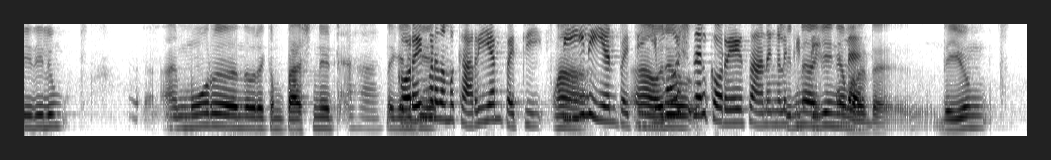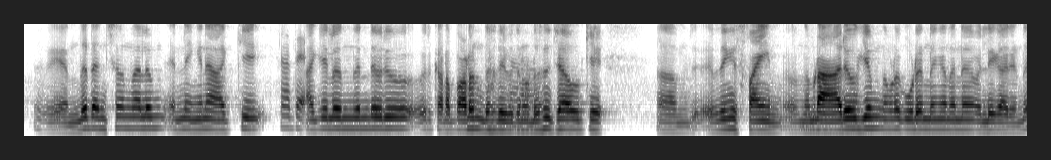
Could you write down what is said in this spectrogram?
രീതിയിലും മോർ എന്താ പറയാ കമ്പാഷനേറ്റ് കുറെ കൂടെ നമുക്ക് അറിയാൻ പറ്റി ഫീൽ ചെയ്യാൻ പറ്റി ഇമോഷണൽ കുറെ സാധനങ്ങൾ പിന്നെ ഞാൻ പറയട്ടെ ദൈവം എന്ത് ടെൻഷൻ വന്നാലും എന്നെ ഇങ്ങനെ ആക്കി ആക്കിയാലും ആക്കിയല്ലോ എന്നതിന്റെ ഒരു ഒരു കടപ്പാടുണ്ട് ദൈവത്തിനോട്? എന്ന് വെച്ചാൽ ഓക്കെ എവറിങ് ഇസ് ഫൈൻ നമ്മുടെ ആരോഗ്യം നമ്മുടെ കൂടെ ഉണ്ടെങ്കിൽ തന്നെ വലിയ കാര്യമുണ്ട്.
